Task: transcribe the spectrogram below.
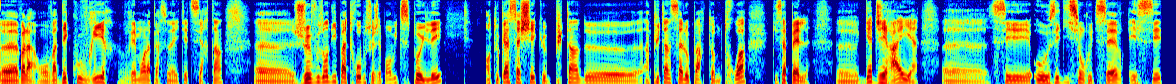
Euh, voilà, on va découvrir vraiment la personnalité de certains. Euh, je vous en dis pas trop parce que j'ai pas envie de spoiler. En tout cas, sachez que un putain de salopard tome 3 qui s'appelle euh, euh, c'est aux éditions Rue de Sèvres et c'est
